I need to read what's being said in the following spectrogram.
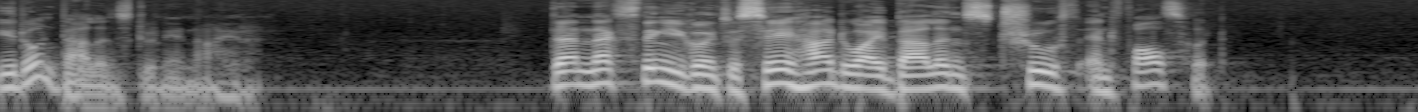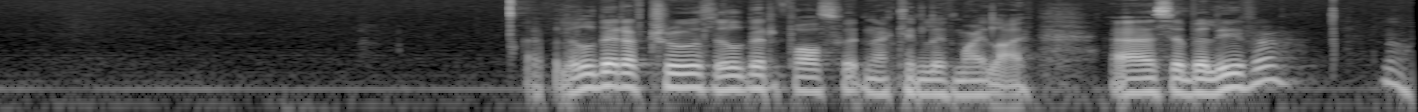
You don't balance dunya and akhirat. Then next thing you're going to say, how do I balance truth and falsehood? I have a little bit of truth, a little bit of falsehood, and I can live my life. As a believer, no.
